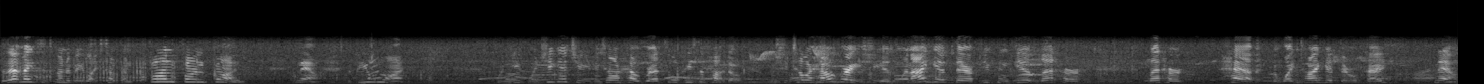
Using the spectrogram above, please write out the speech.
So that makes it going to be like something fun, fun, fun. Now, if you want, when you when she gets you, you can tell her how great. A little piece of hot dog. You should tell her how great she is. And when I get there, if you can get let her let her have it. But wait until I get there, okay? Now,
